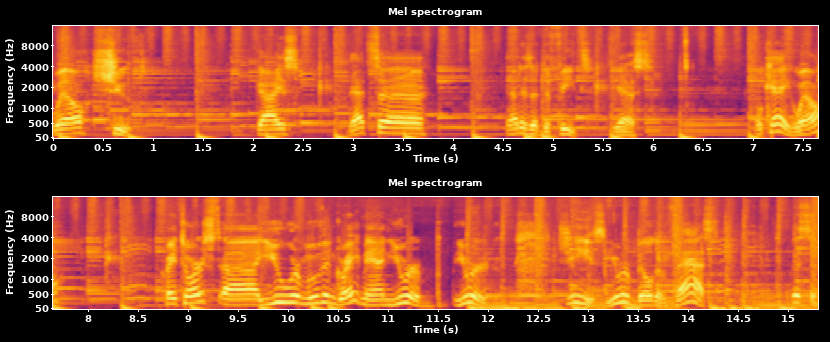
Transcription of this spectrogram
Well, shoot. Guys, that's uh that is a defeat. Yes. Okay, well, Kratos, uh, you were moving great, man. You were, you were, jeez, you were building fast. Listen,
